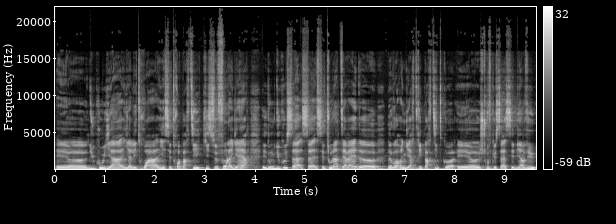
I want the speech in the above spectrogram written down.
et euh, du coup il y a les trois il y a ces trois parties qui se font la guerre. Et donc du coup c'est tout l'intérêt d'avoir une guerre tripartite quoi. Et je trouve que c'est assez bien vu.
